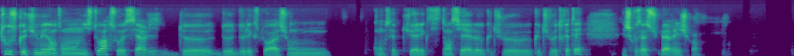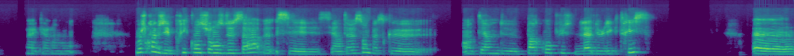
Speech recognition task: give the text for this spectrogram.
tout ce que tu mets dans ton histoire soit au service de, de, l'exploration conceptuelle, existentielle que tu, veux, que tu veux traiter. Et je trouve ça super riche. Quoi. Ouais, carrément. Moi, je crois que j'ai pris conscience de ça. C'est intéressant parce que en termes de parcours plus là de lectrice, euh,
